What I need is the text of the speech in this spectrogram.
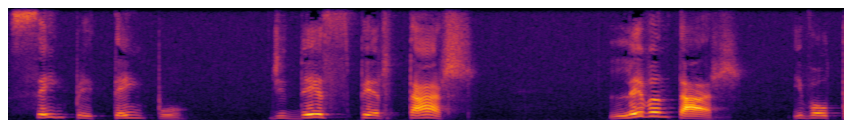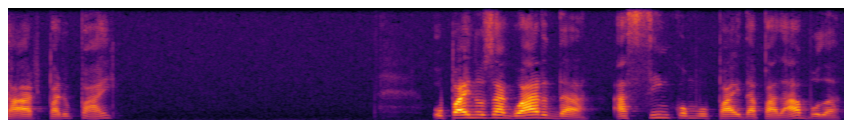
sempre tempo de despertar, levantar e voltar para o Pai. O Pai nos aguarda, assim como o Pai da parábola,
